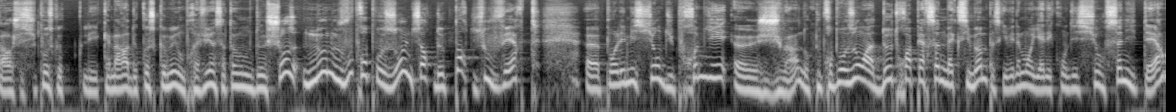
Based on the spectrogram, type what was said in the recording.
Alors je suppose que les camarades de Cause Commune ont prévu un certain nombre de choses. Nous vous proposons une sorte de portes ouvertes euh, pour l'émission du 1er euh, juin. Donc nous proposons à 2-3 personnes maximum, parce qu'évidemment il y a les conditions sanitaires,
